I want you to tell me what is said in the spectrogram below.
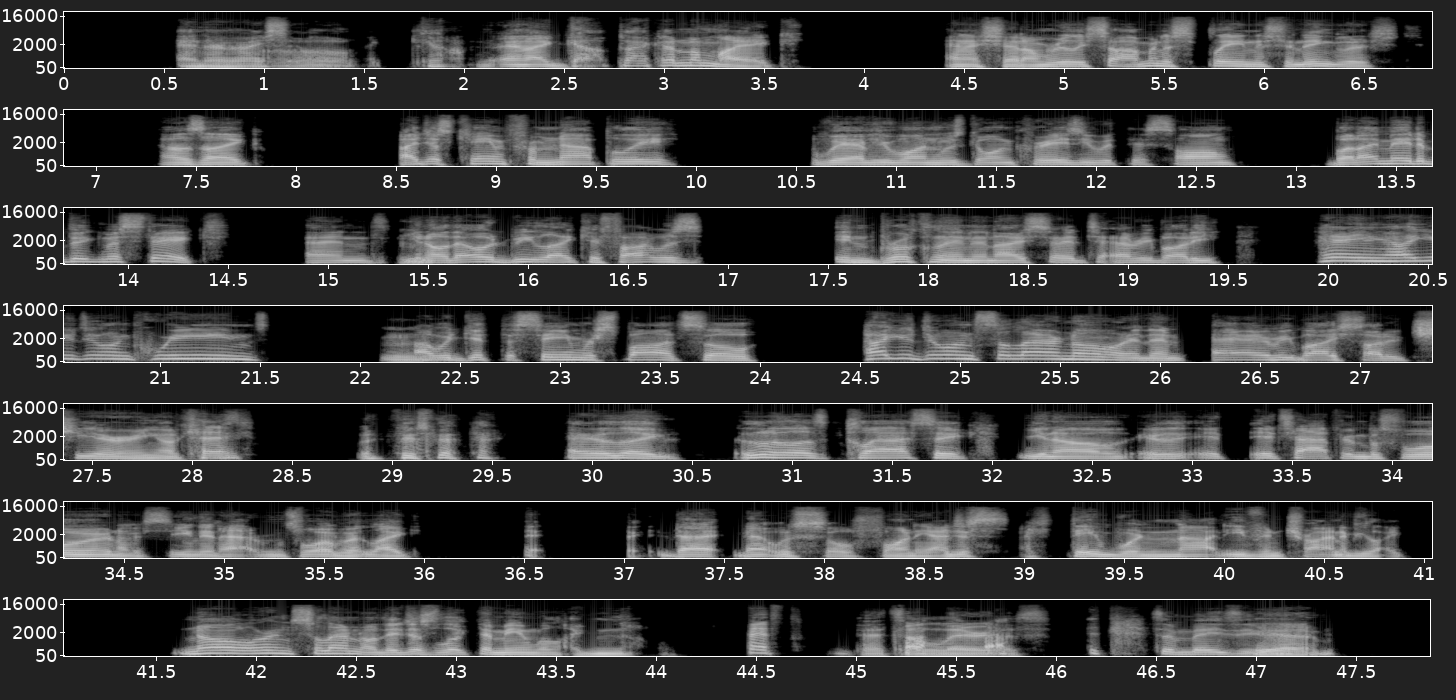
And then I said, Oh. oh my God. And I got back on the mic and I said, I'm really sorry. I'm going to explain this in English. I was like, I just came from Napoli where everyone was going crazy with this song, but I made a big mistake. And, you Mm. know, that would be like if I was in Brooklyn and I said to everybody, Hey, how you doing, Queens? I Mhm. would get the same response. So how you doing, Salerno? And then everybody started cheering. Okay. and it was like, it was classic, you know, it, it, it's happened before and I've seen it happen before, but like eh, that, that was so funny. I just, I, they were not even trying to be like, no, we're in Salerno. They just looked at me and were like, no. That's hilarious. It's amazing. man.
